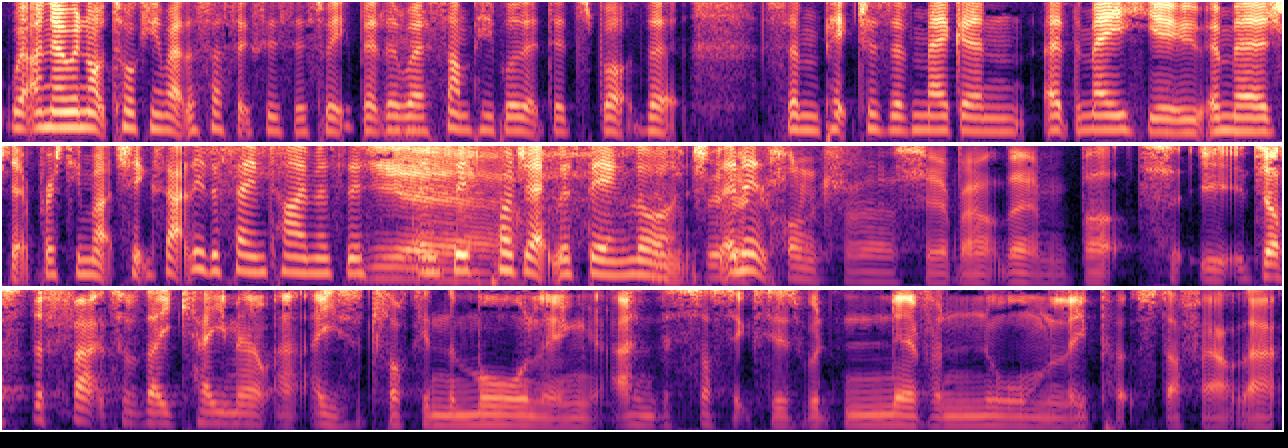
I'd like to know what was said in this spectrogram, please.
Well, I know we're not talking about the Sussexes this week, but there were some people that did spot that some pictures of Meghan at the Mayhew emerged at pretty much exactly the same time as this as this project was being launched, There's a and it's controversy about them, but it, just the fact of they came out at eight o'clock in the morning, and the Sussexes would never normally put stuff out that.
